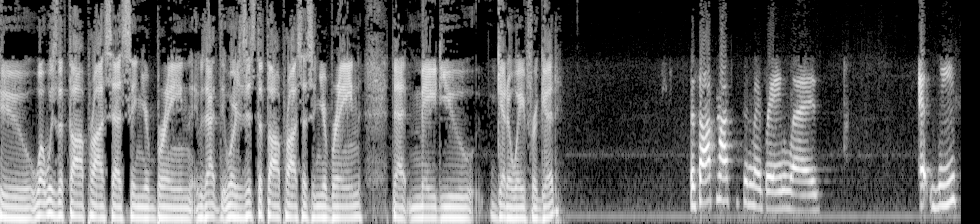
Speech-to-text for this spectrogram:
to. What was the thought process in your brain? Was that or is this the thought process in your brain that made you get away for good? the thought process in my brain was at least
